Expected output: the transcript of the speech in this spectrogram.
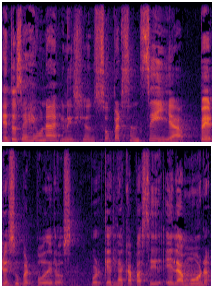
Entonces es una definición súper sencilla, pero es súper poderosa, porque es la capacidad, el amor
